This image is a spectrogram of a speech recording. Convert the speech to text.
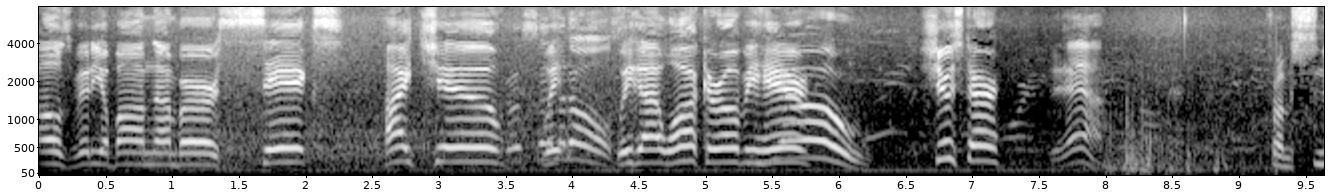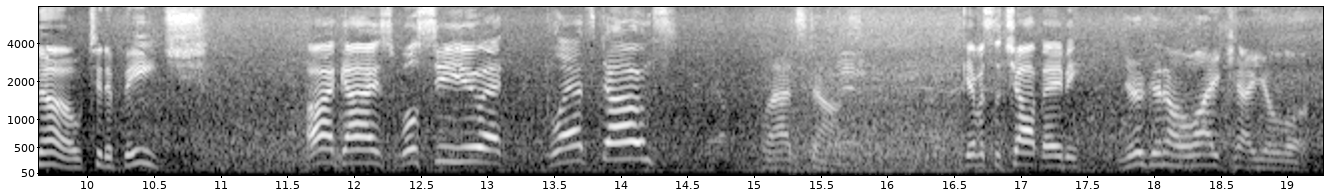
Seminoles, video bomb number six. Hi, Chew. We, we got Walker over here. Yo! Schuster. Yeah. From snow to the beach. All right, guys. We'll see you at Gladstone's. Gladstones. Give us the chop, baby. You're gonna like how you look.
